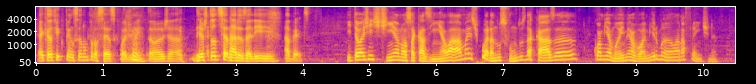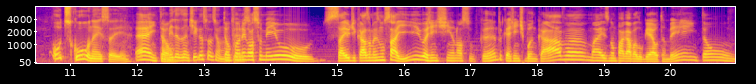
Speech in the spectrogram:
É que eu fico pensando no processo que pode vir. Então eu já deixo todos os cenários ali abertos. Então a gente tinha a nossa casinha lá, mas, tipo, era nos fundos da casa com a minha mãe, minha avó e minha irmã lá na frente, né? Old school, né? Isso aí. É, então. Famílias antigas faziam Então muito foi um isso. negócio meio. Saiu de casa, mas não saiu. A gente tinha nosso canto que a gente bancava, mas não pagava aluguel também. Então.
